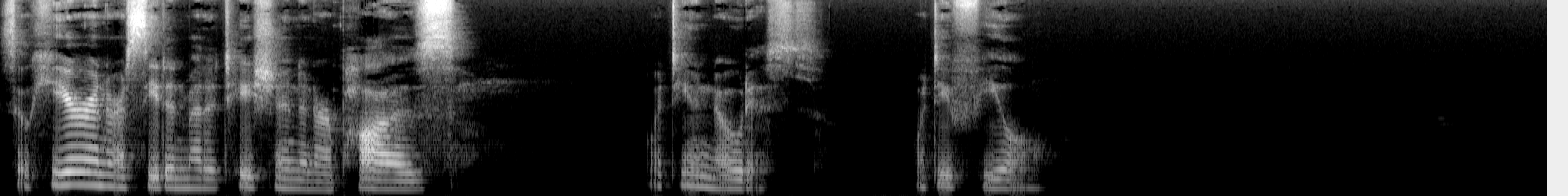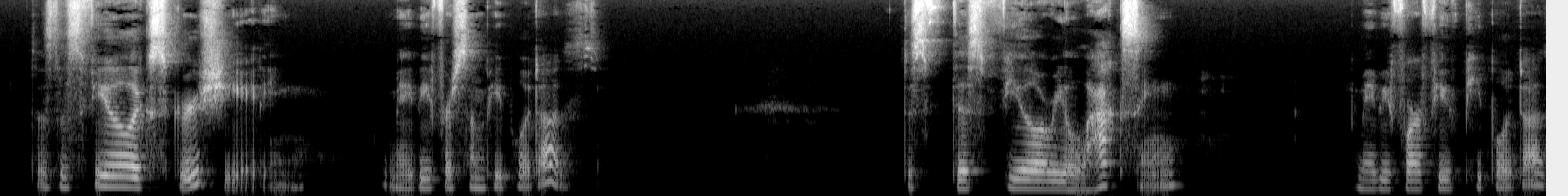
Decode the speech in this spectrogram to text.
So, here in our seated meditation and our pause, what do you notice? What do you feel? Does this feel excruciating? Maybe for some people it does. Does this feel relaxing? Maybe for a few people it does.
